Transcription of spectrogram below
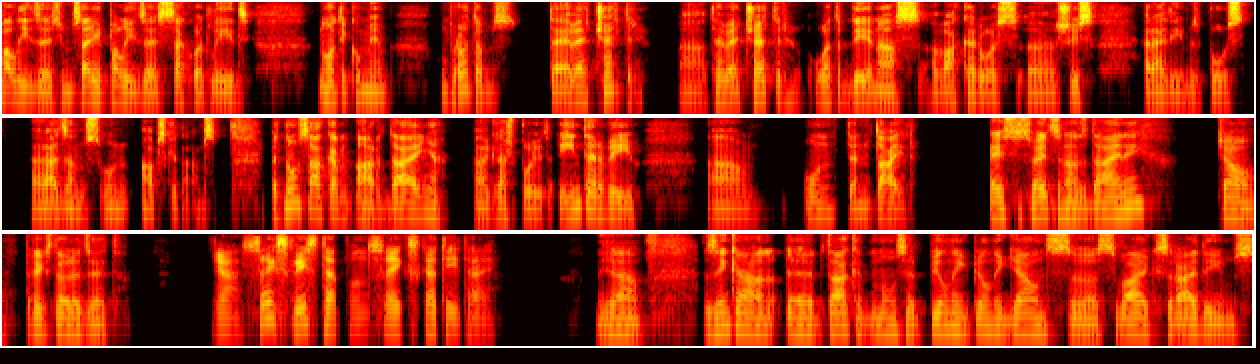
palīdzēs. Jums arī palīdzēs sekot līdzi notikumiem. Un, protams, TV4. TV4 otrdienās vakaros šis redzējums būs redzams un apskatāms. Bet nu sākam ar Daņa Gašpoļa interviju, um, un te nu tā ir. Es esmu sveicināts Dainī. Čau, prieks tev redzēt. Jā, sveiks, Kristap, un sveiks, skatītāji. Jā, zināmā kā tā, ka mums ir pilnīgi, pilnīgi jauns, svaigs raidījums.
